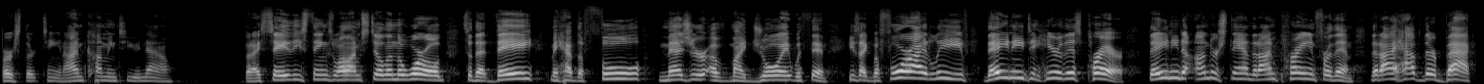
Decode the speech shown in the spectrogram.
Verse 13 I'm coming to you now, But I say these things while I'm still in the world so that they may have the full measure of my joy with them. He's like, before I leave, they need to hear this prayer. They need to understand that I'm praying for them, that I have their back,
